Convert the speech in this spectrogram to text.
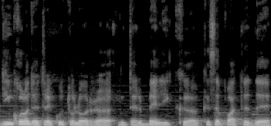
dincolo de trecutul lor uh, interbelic, uh, cât se poate de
